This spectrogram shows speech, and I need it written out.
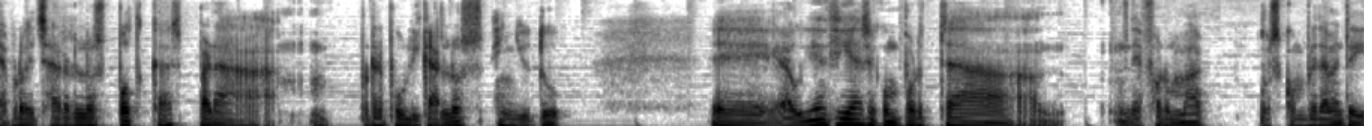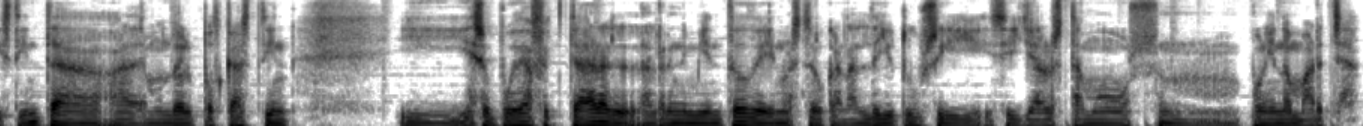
aprovechar los podcasts para republicarlos en YouTube. Eh, la audiencia se comporta de forma pues completamente distinta al mundo del podcasting y eso puede afectar al, rendimiento de nuestro canal de YouTube si, si ya lo estamos mm, poniendo en marcha.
